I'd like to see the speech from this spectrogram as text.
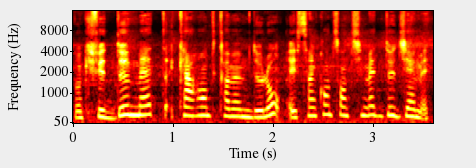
Donc il fait 2 mètres 40 quand même de long et 50 cm de diamètre.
